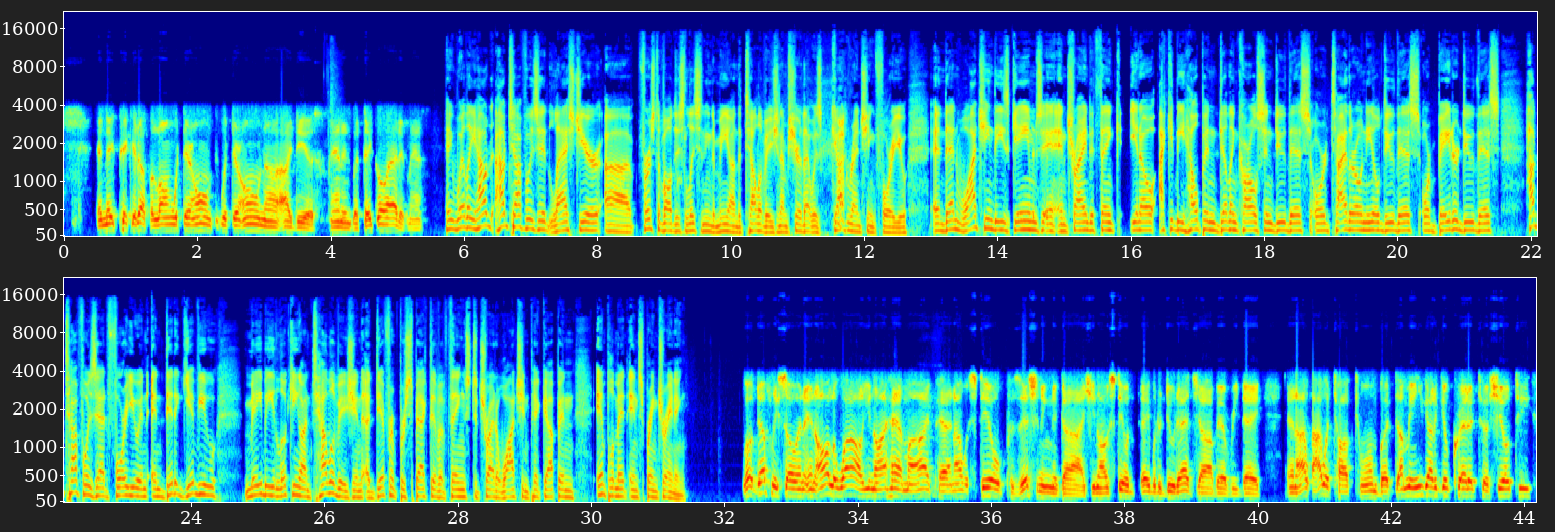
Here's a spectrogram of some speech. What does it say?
and they pick it up along with their own with their own uh, ideas. And but they go at it, man. Hey Willie, how how tough was it last year? Uh, first of all, just listening to me on the television, I'm sure that was gut wrenching for you, and then watching these games and, and, trying to think, you know, I could be helping Dylan Carlson do this, or Tyler O'Neill do this, or Bader do this. How tough was that for you? And and did it give you maybe looking on television a different perspective of things to try to watch and pick up and implement in spring training? Well, definitely so. And, and all the while, you know, I had my iPad and I was still positioning the guys. You know, I was still able to do that job every day. And I, I would talk to them. But, I mean, you got to give credit to Shilty,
